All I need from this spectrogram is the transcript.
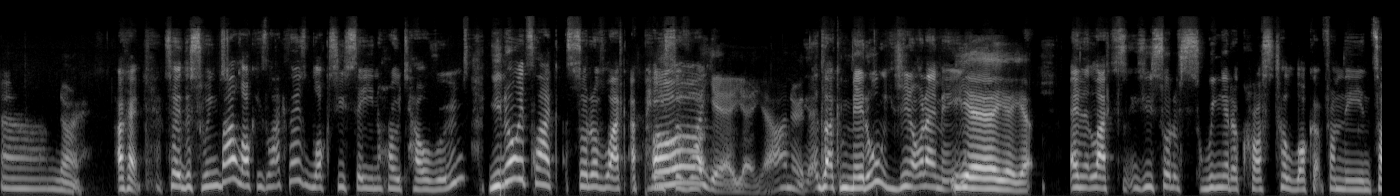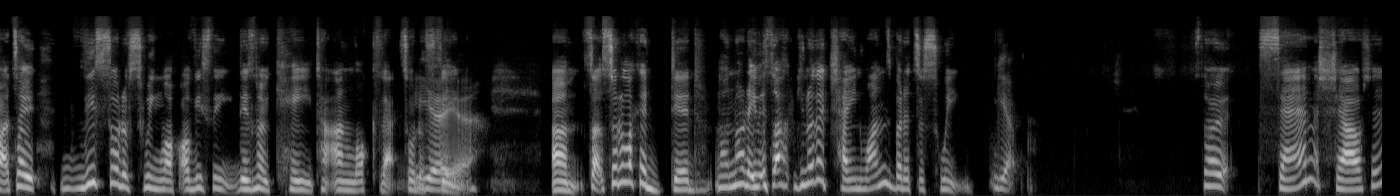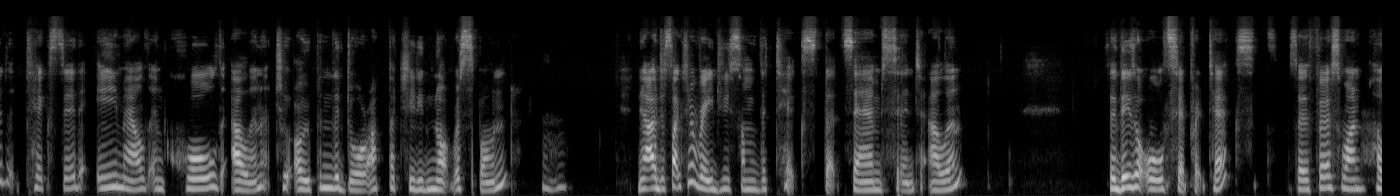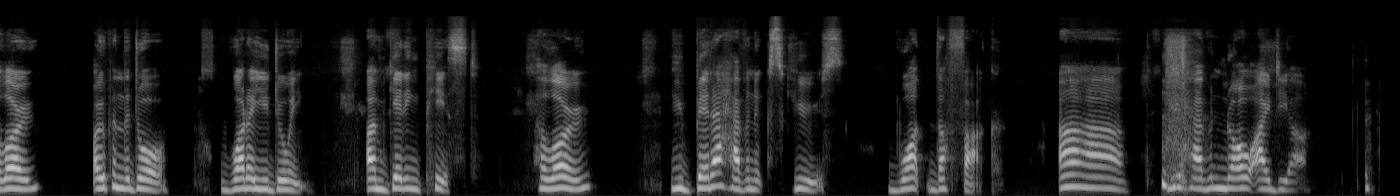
Um, no. Okay, so the swing bar lock is like those locks you see in hotel rooms. You know, it's like sort of like a piece oh, of like, yeah, yeah, yeah. I know that. Like metal. Do you know what I mean? Yeah, yeah, yeah. And it like you sort of swing it across to lock it from the inside. So this sort of swing lock, obviously, there's no key to unlock that sort of yeah, thing. Yeah. Um, so it's sort of like a dead, no, not even. It's like you know the chain ones, but it's a swing. Yep. So Sam shouted, texted, emailed, and called Ellen to open the door up, but she did not respond. Mm-hmm. Now, I'd just like to read you some of the texts that Sam sent Ellen. So these are all separate texts. So the first one Hello, open the door. What are you doing? I'm getting pissed. Hello, You better have an excuse. What the fuck? Ah, you have no idea.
